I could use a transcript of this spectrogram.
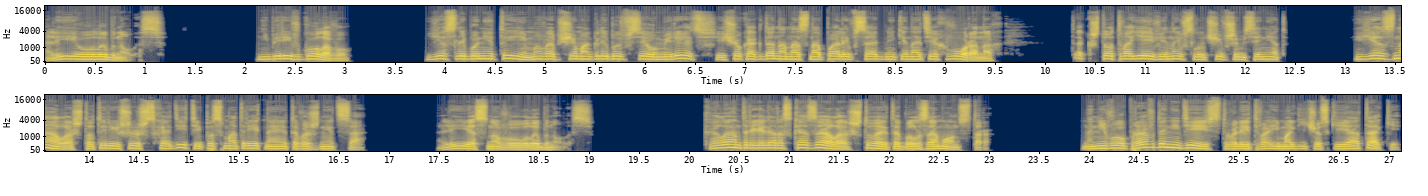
Лия улыбнулась. «Не бери в голову. Если бы не ты, мы вообще могли бы все умереть, еще когда на нас напали всадники на тех воронах. Так что твоей вины в случившемся нет. я знала, что ты решишь сходить и посмотреть на этого жнеца». Лия снова улыбнулась. Калантриэль рассказала, что это был за монстр. «На него правда не действовали твои магические атаки?»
